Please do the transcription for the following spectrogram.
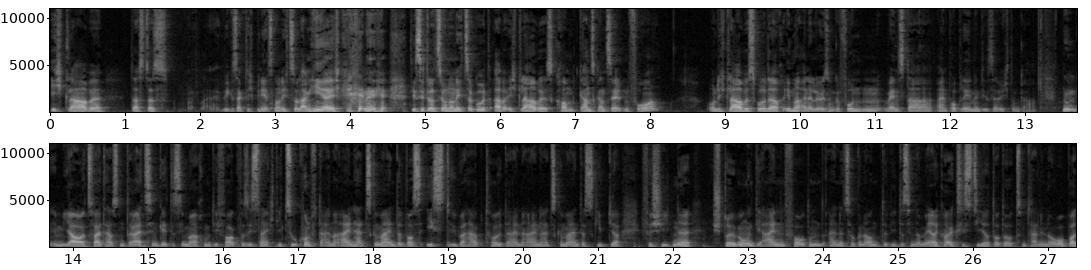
ich glaube, dass das, wie gesagt, ich bin jetzt noch nicht so lange hier, ich kenne die Situation noch nicht so gut, aber ich glaube, es kommt ganz, ganz selten vor. Und ich glaube, es wurde auch immer eine Lösung gefunden, wenn es da ein Problem in diese Richtung gab. Nun, im Jahr 2013 geht es immer auch um die Frage, was ist eigentlich die Zukunft einer Einheitsgemeinde? Was ist überhaupt heute eine Einheitsgemeinde? Es gibt ja verschiedene Strömungen. Die einen fordern eine sogenannte, wie das in Amerika existiert oder zum Teil in Europa,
